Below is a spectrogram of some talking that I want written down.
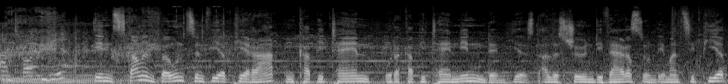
Antworten wir? In Skull and Bones sind wir Piraten, Kapitän oder Kapitänin, denn hier ist alles schön divers und emanzipiert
